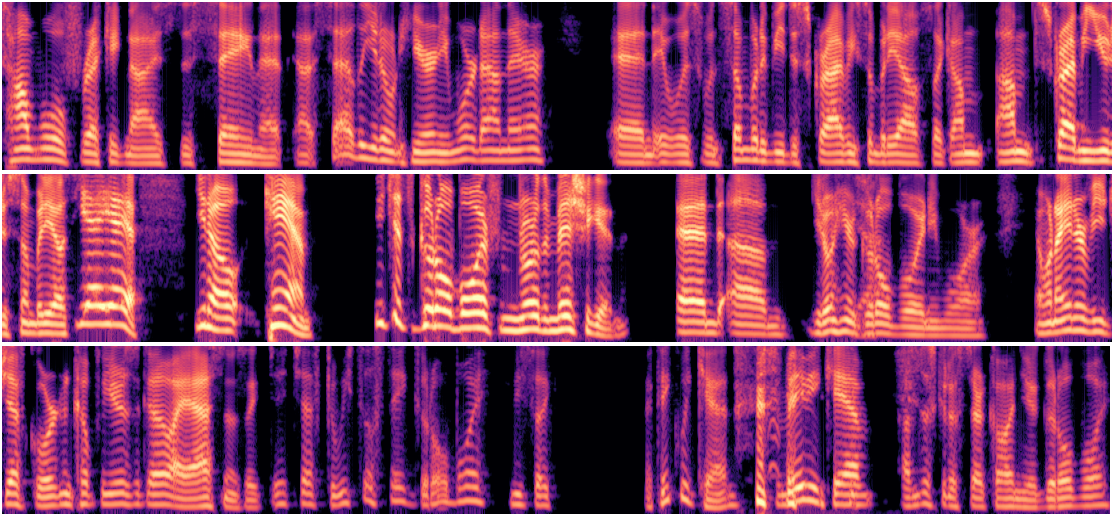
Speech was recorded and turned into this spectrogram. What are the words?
tom wolfe recognized this saying that uh, sadly you don't hear anymore down there and it was when somebody be describing somebody else like i'm i'm describing you to somebody else yeah yeah yeah you know, Cam, he's just a good old boy from northern Michigan. And um, you don't hear Yeah. good old boy anymore. And when I interviewed Jeff Gordon a couple years ago, I asked him, I was like, hey, Jeff, can we still stay good old boy? And he's like, I think we can. So maybe Cam, I'm just gonna start calling you a good old boy.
